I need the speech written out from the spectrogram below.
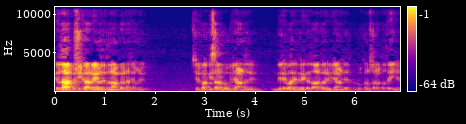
ਕਿਰਦਾਰ ਕੁਸ਼ੀ ਕਰ ਰਹੇ ਹੋ ਤੇ ਬਦਨਾਮ ਕਰਨਾ ਚਾਹੁੰਦੇ ਹੋ। ਸਿਰ ਬਾਕੀ ਸਾਰੇ ਲੋਕ ਜਾਣਦੇ ਨੇ। ਮੇਰੇ ਬਾਰੇ, ਮੇਰੇ ਕਿਰਦਾਰ ਬਾਰੇ ਵੀ ਜਾਣਦੇ ਆ, ਲੋਕਾਂ ਨੂੰ ਸਾਰਾ ਪਤਾ ਹੀ ਹੈ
